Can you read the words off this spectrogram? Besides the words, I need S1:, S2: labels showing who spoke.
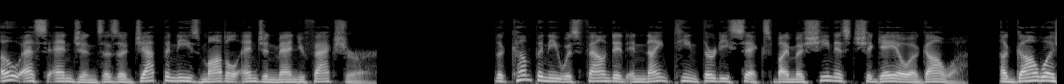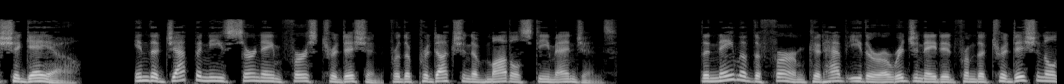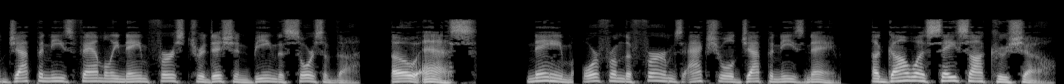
S1: OS Engines is a Japanese model engine manufacturer. The company was founded in 1936 by machinist Shigeo Agawa, Ogawa Shigeo in the Japanese surname first tradition for the production of model steam engines. The name of the firm could have either originated from the traditional Japanese family name First Tradition being the source of the OS name, or from the firm's actual Japanese name, Ogawa Seisakusho.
